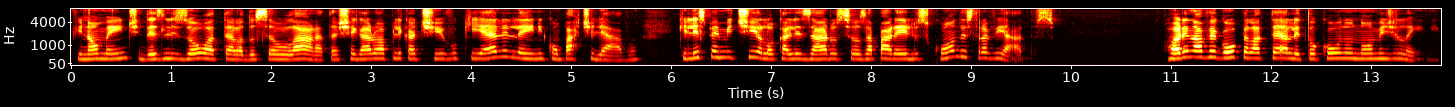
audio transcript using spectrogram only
Finalmente, deslizou a tela do celular até chegar ao aplicativo que ela e Lane compartilhavam, que lhes permitia localizar os seus aparelhos quando extraviados. Rory navegou pela tela e tocou no nome de Lane.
